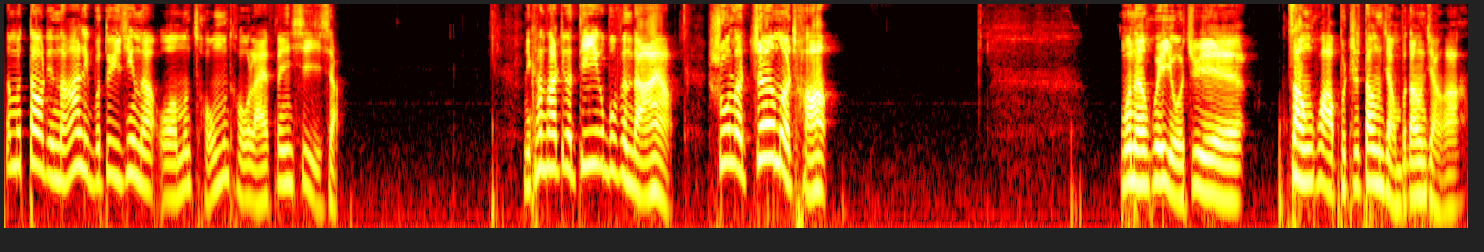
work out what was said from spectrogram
那么到底哪里不对劲呢？我们从头来分析一下。你看他这个第一个部分答案呀，说了这么长。莫南辉有句脏话，不知当讲不当讲啊。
